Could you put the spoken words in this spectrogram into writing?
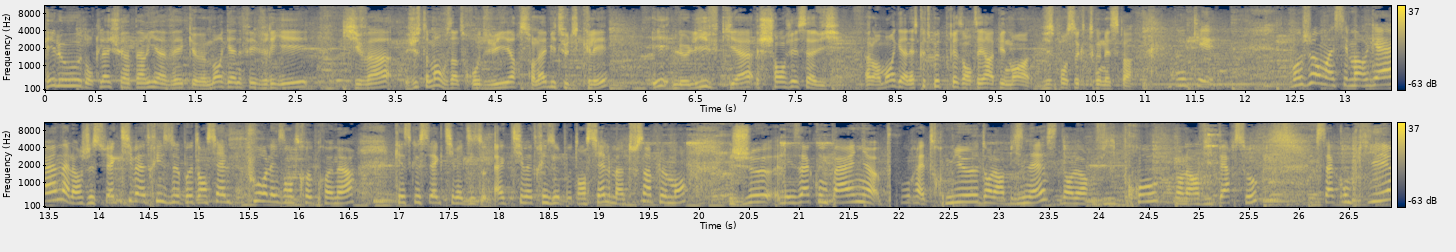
Hello, donc là je suis à Paris avec Morgane Février qui va justement vous introduire son habitude clé et le livre qui a changé sa vie. Alors Morgane, est-ce que tu peux te présenter rapidement, juste pour ceux qui ne te connaissent pas? Ok. Bonjour, moi c'est Morgane. Alors je suis activatrice de potentiel pour les entrepreneurs. Qu'est-ce que c'est activatrice de potentiel? Ben, Tout simplement, je les accompagne pour être mieux dans leur business, dans leur vie pro, dans leur vie perso, s'accomplir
